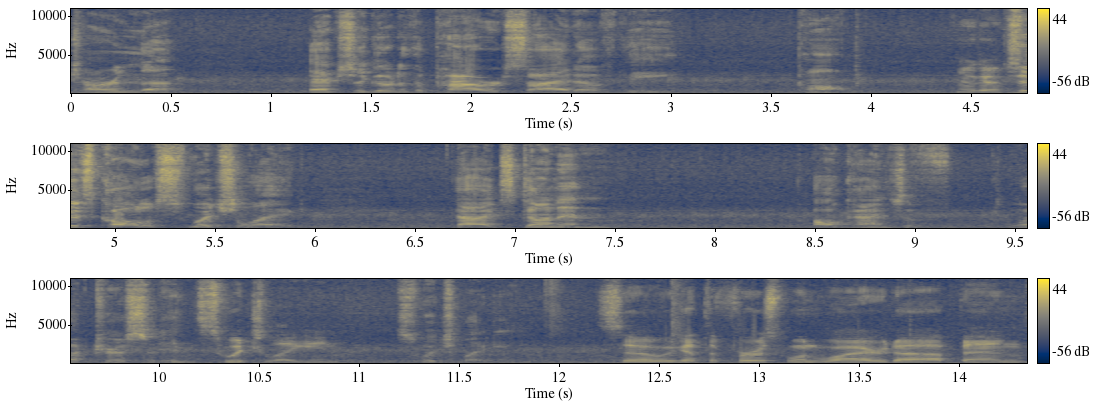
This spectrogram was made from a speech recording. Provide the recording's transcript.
turn the actually go to the power side of the pump. Okay. 'Cause it's called a switch leg. Uh, it's done in all kinds of electricity. It's switch legging. Switch legging. So we got the first one wired up, and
